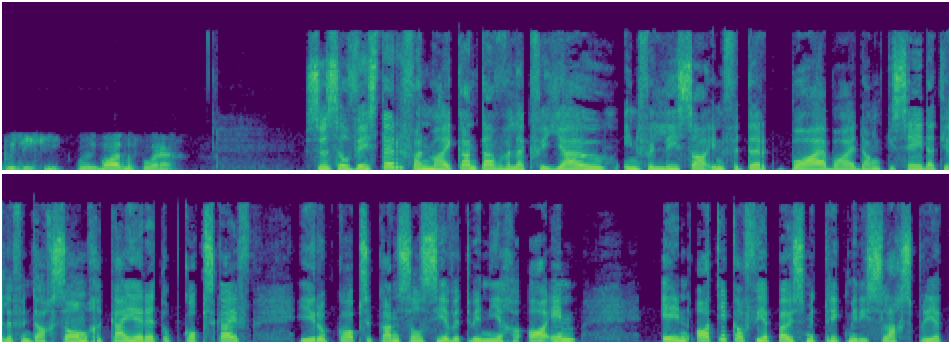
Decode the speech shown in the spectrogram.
posisie. Ons is baie bevoordeel. So Silwester van my kant af wil ek vir jou en vir Lisa en vir Dirk baie baie dankie sê dat julle vandag saam gekuier het op Kopskuif hier op Kaapse Kansel 729 AM en ATKV Postmatriek met die slagspreek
